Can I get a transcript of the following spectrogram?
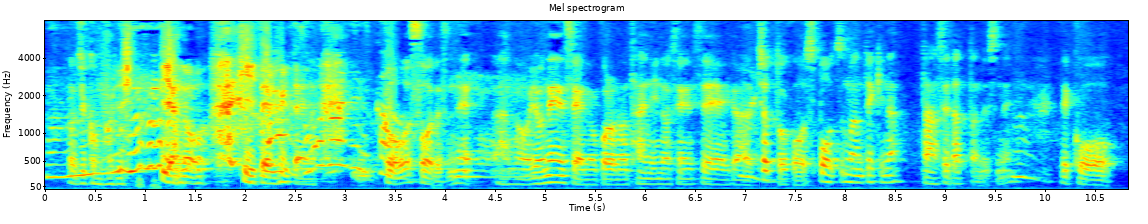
うん閉じこもり、ピアノを弾いてるみたいな。そうなんですかこう、そうですへね。ーあの、4年生の頃の担任の先生が、はいちょっとこう、スポーツマン的な男性だったんですね。うんで、こう、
